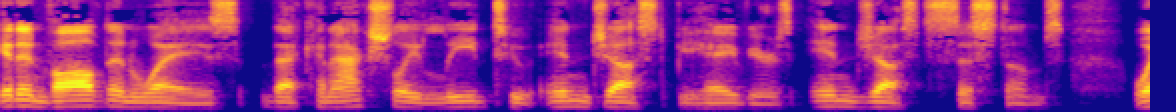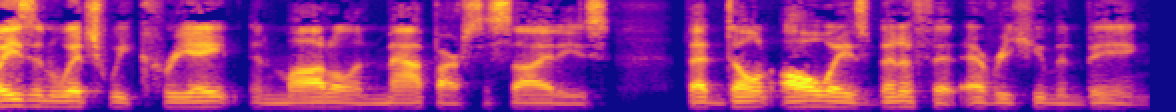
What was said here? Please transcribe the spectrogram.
get involved in ways that can actually lead to unjust behaviors, unjust systems, ways in which we create and model and map our societies that don't always benefit every human being.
